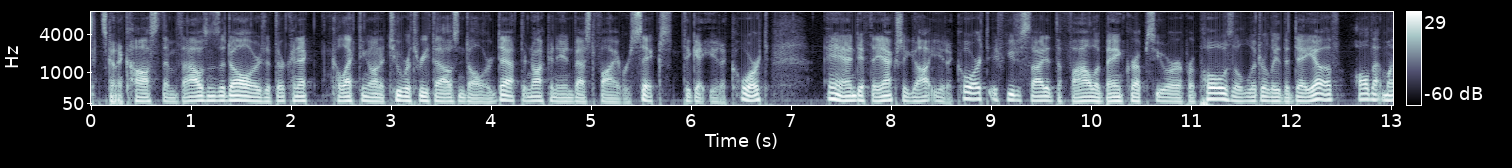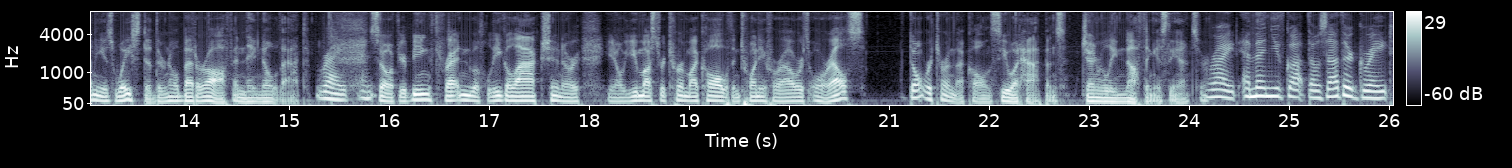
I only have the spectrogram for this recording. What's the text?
It's going to cost them thousands of dollars if they're connect, collecting on a two or three thousand dollar debt. They're not going to invest five or six to get you to court. And if they actually got you to court, if you decided to file a bankruptcy or a proposal literally the day of, all that money is wasted. They're no better off, and they know that. Right. And So if you're being threatened with legal action or, you know, you must return my call within 24 hours or else, don't return that call and see what happens. Generally, nothing is the answer. Right. And then you've got those other great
